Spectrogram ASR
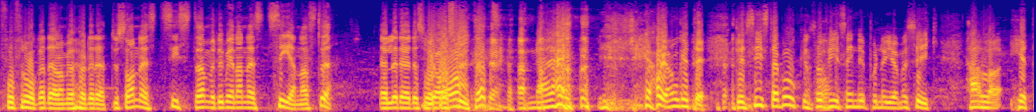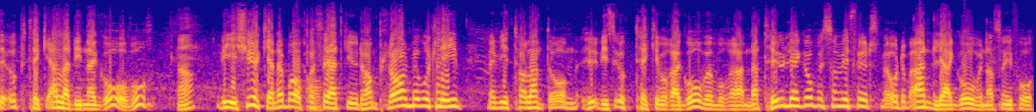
få fråga där om jag hörde rätt. Du sa näst sista, men du menar näst senaste? Eller är det så att Ja. du har slutat? Nej, det har jag nog inte. Den sista boken som finns inne på Nya Musik handlar, heter Upptäck alla dina gåvor. Ja. Vi i kyrkan är bra på att säga att Gud har en plan med vårt liv, men vi talar inte om hur vi upptäcker våra gåvor, våra naturliga gåvor som vi föds med och de andliga gåvorna som vi får.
